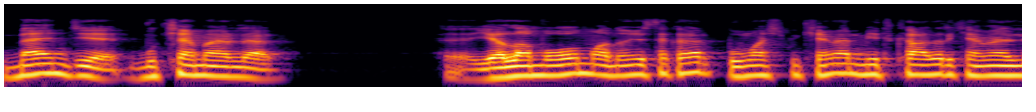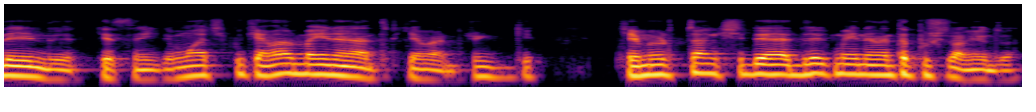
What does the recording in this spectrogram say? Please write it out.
Bence bu kemerler e, yalama olmadan öncesine kadar bu maç bir kemer mid card'ır kemer değildi kesinlikle. Bu maç bu kemer main event'tir kemerdi. Çünkü kemer tutan kişi de direkt main event'e pushlanıyordu.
